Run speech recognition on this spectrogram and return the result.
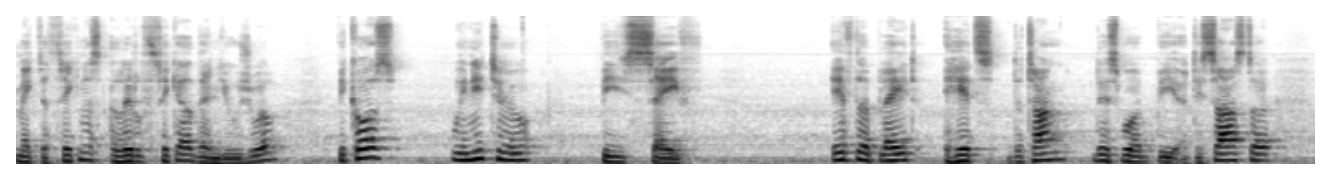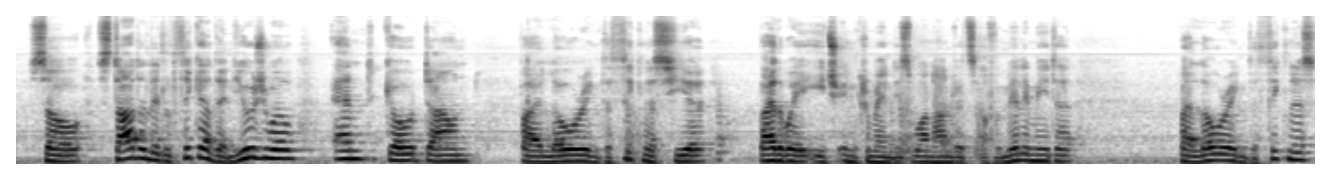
make the thickness a little thicker than usual because we need to be safe. If the blade hits the tongue, this would be a disaster. So start a little thicker than usual and go down by lowering the thickness here. By the way, each increment is one hundredth of a millimeter. By lowering the thickness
